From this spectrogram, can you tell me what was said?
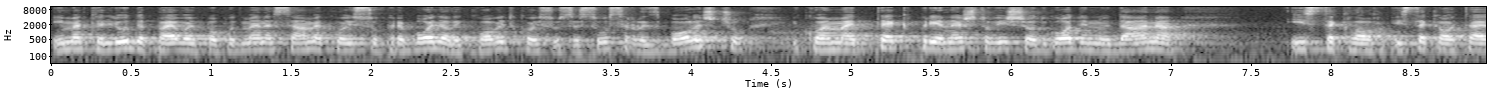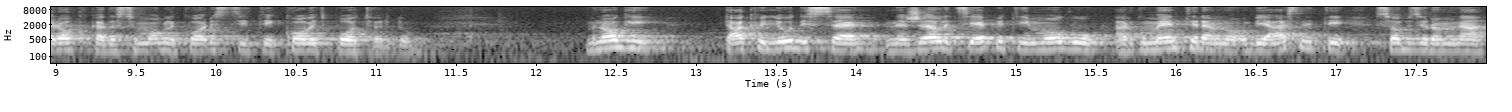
Imate ljude, pa evo i poput mene same, koji su preboljali COVID, koji su se susreli s bolešću i kojima je tek prije nešto više od godinu dana isteklo, istekao taj rok kada su mogli koristiti COVID potvrdu. Mnogi takvi ljudi se ne žele cijepiti i mogu argumentirano objasniti s obzirom na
